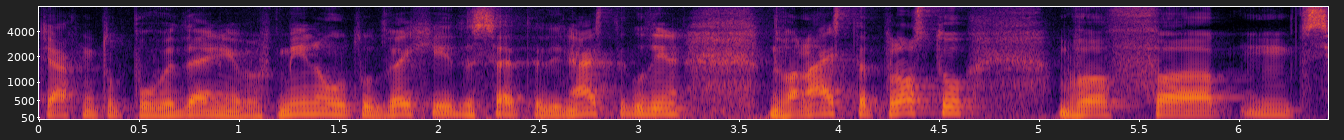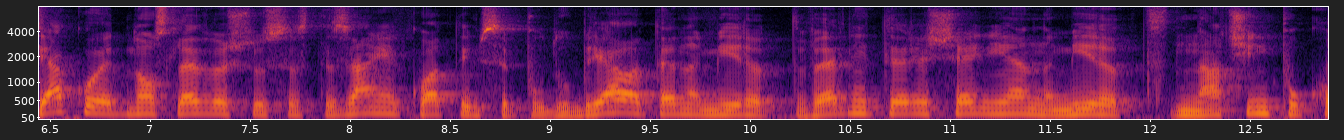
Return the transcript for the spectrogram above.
тяхното поведение в миналото, 2010-2011 година, 12-та. Просто в всяко едно следващо състезание, когато им се подобрява, те намират верните решения, намират начин по който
